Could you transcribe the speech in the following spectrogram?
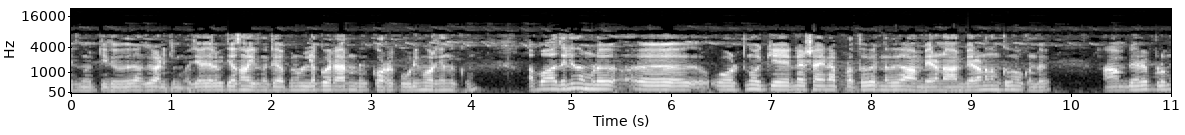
ഇരുന്നൂറ്റി ഇരുപത് നമുക്ക് കാണിക്കും. ചില ചില വ്യത്യാസമാണ് ഇരുന്നൂറ്റി നാൽപ്പതിനുള്ളിലൊക്കെ വരാറുണ്ട്. കുറേ കൂടിയും കുറഞ്ഞു നിൽക്കും. അപ്പോൾ അതിൽ നമ്മൾ വോൾട്ട് നോക്കിയതിന്റെ ശേഷം അതിനപ്പുറത്ത് വരുന്നത് ആംബിയറാണ് ആംബിയറാണ് നമുക്ക് നോക്കേണ്ടത് ആംബിയർ എപ്പോഴും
